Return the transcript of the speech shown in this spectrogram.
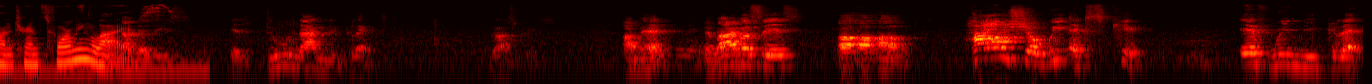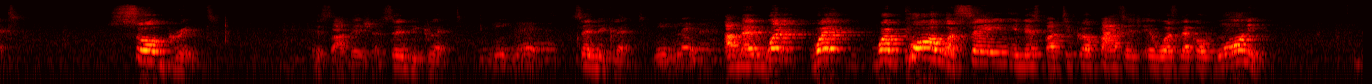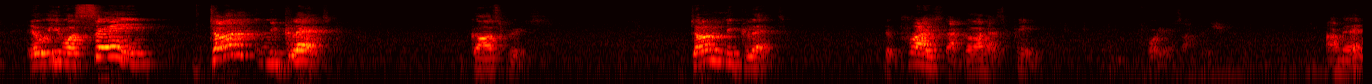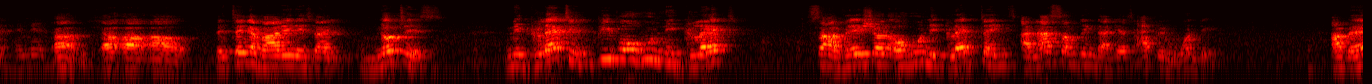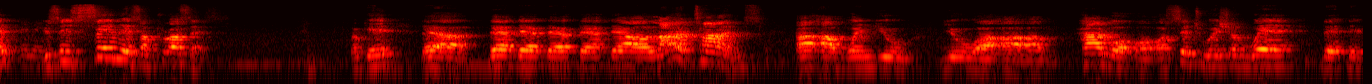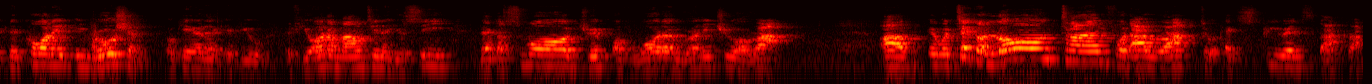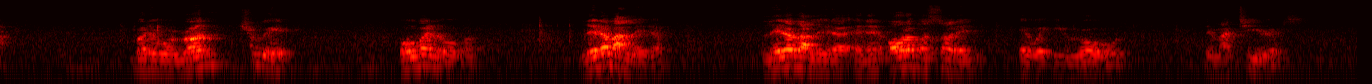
Today on Transforming Not the Lives. least is do not neglect God's grace. Amen. The Bible says, uh, uh, uh, "How shall we escape if we neglect so great is salvation?" Say neglect. Neglect. Say neglect. Neglect. Amen. What what what Paul was saying in this particular passage, it was like a warning. It- he was saying, don't neglect God's grace. Don't neglect the price that God has paid for your salvation. Amen. Amen. Uh, uh, uh, uh, the thing about it is that notice neglecting people who neglect salvation or who neglect things are not something that just happened one day. Amen. Amen. You see, sin is a process. Okay? There are, there, there, there, there, there are a lot of times uh, uh, when you, you uh, um, have a, a, a situation where they, they, they call it erosion. Okay, like if you if you're on a mountain and you see like a small drip of water running through a rock, uh, it would take a long time for that rock to experience that crack. But it will run through it over and over, little by little, little by little, and then all of a sudden it will erode the materials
